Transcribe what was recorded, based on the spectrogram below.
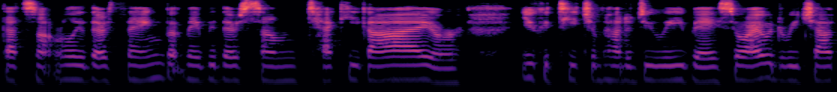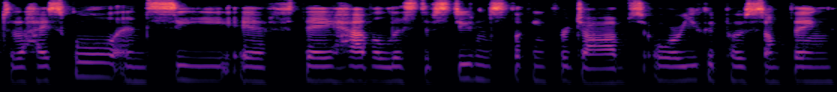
That's not really their thing, but maybe there's some techie guy, or you could teach them how to do eBay. So I would reach out to the high school and see if they have a list of students looking for jobs, or you could post something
